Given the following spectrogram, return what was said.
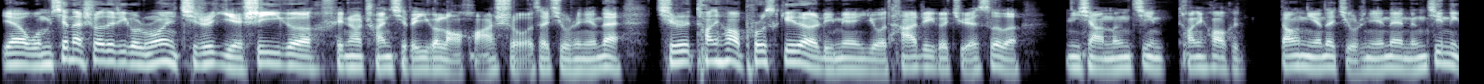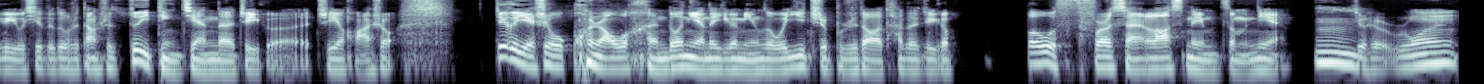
Yeah，我们现在说的这个 Ronin 其实也是一个非常传奇的一个老滑手，在九十年代，其实 Tony Hawk Pro Skater 里面有他这个角色的，你想能进 Tony Hawk 当年的九十年代能进那个游戏的，都是当时最顶尖的这个职业滑手。这个也是我困扰我很多年的一个名字，我一直不知道他的这个 both first and last name 怎么念，嗯就是 Ron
